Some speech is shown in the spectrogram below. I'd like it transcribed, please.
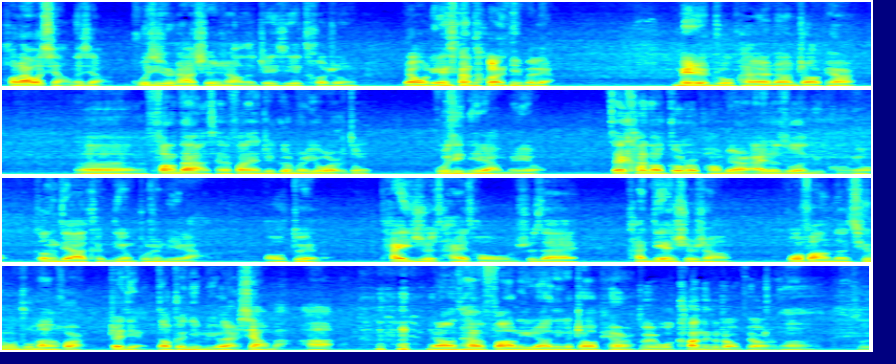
后来我想了想，估计是他身上的这些特征让我联想到了你们俩，没忍住拍了张照片儿，呃，放大才发现这哥们儿有耳洞，估计你俩没有。再看到哥们儿旁边挨着坐的女朋友，更加肯定不是你俩了。哦，对了，他一直抬头是在看电视上播放的《七龙珠》漫画，这点倒跟你们有点像吧？啊，然后他放了一张那个照片，对我看那个照片了，啊、对，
